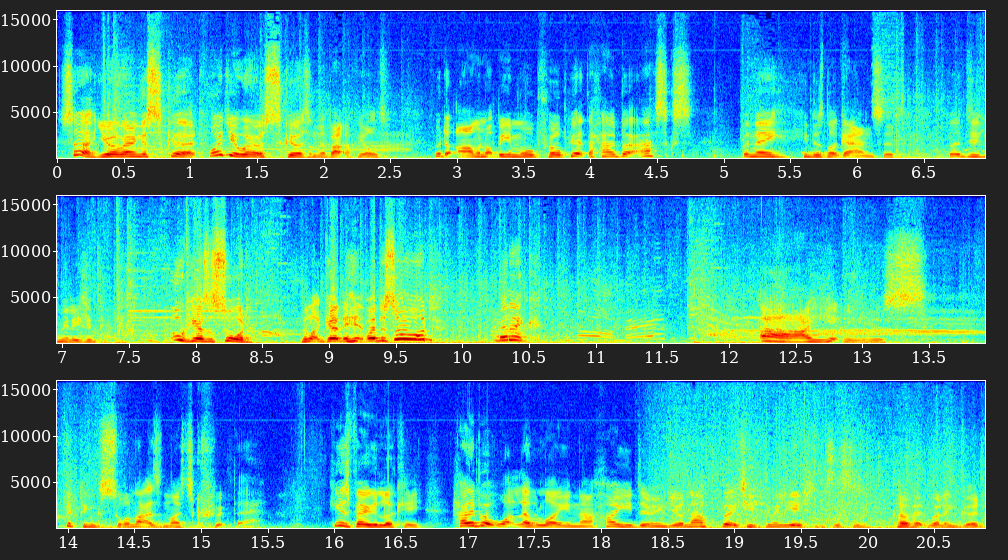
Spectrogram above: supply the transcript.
Sir, you are wearing a skirt. Why do you wear a skirt on the battlefield? Would armor not be more appropriate? The halibut asks. But nay, he does not get answered. But humiliation. Oh, he has a sword. Do not get hit by the sword. Medic. Ah, he hit me with his flipping sword. That is a nice crit there. He is very lucky. Halibut, what level are you now? How are you doing? You're now 32 humiliations. This is perfect, well and good.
